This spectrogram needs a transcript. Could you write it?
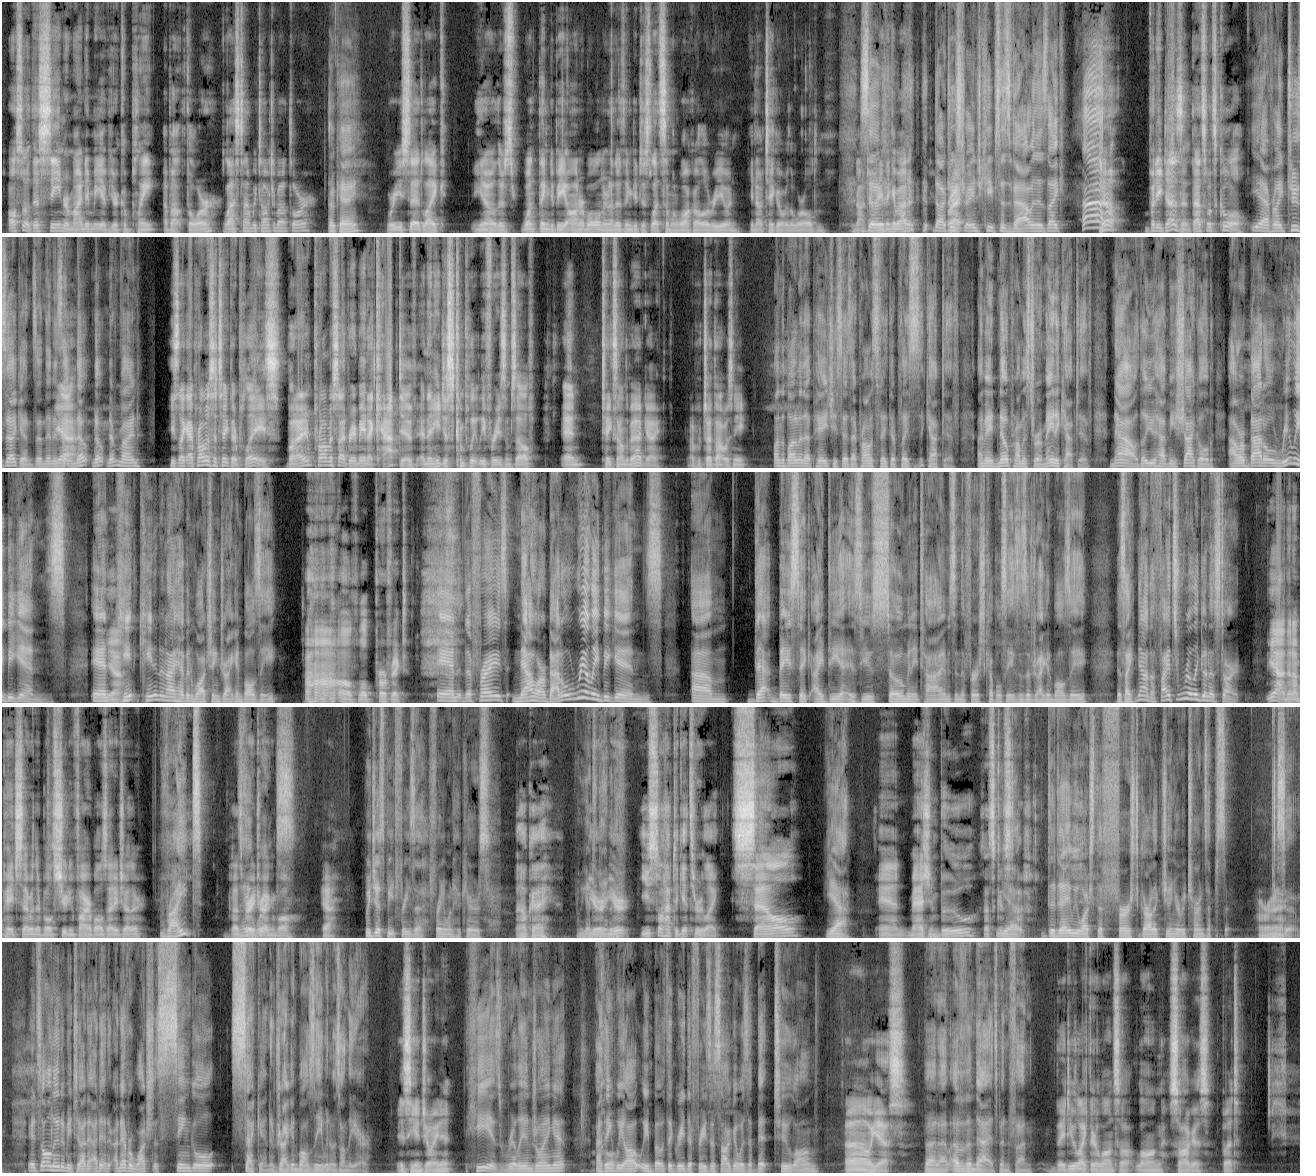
Also, this scene reminded me of your complaint about Thor last time we talked about Thor, Okay. where you said like, you know, there's one thing to be honorable and another thing to just let someone walk all over you and you know take over the world and not So- do anything about it. Doctor Right? Strange keeps his vow and is like, ah, No, but he doesn't. That's what's cool. yeah, for like two seconds. And then it's Yeah. like, nope, nope, never mind. He's like, I promised to take their place, but I didn't promise I'd remain a captive. And then he just completely frees himself and takes on the bad guy, uh, which I thought was neat. On the bottom of that page, he says, I promised to take their place as a captive. I made no promise to remain a captive. Now, though you have me shackled, our battle really begins. And Yeah. Keenan and I have been watching Dragon Ball Z. Uh, oh, well, perfect. And the phrase, now our battle really begins. Um, that basic idea is used so many times in the first couple seasons of Dragon Ball Z. It's like, now the fight's really going to start. Yeah, and then on page seven, they're both shooting fireballs at each other. Right? That's Hey, very Dragon. Ball. Yeah. We just beat Frieza for anyone who cares. Okay. We got You're, you're, the, you still have to get through like Cell Yeah. And Majin Buu. That's good Yeah. stuff. Today we watched the first Garlic Jr. Returns episode. All right. So it's all new to me too. I, I, I never watched a single second of Dragon Ball Z when it was on the air. Is he enjoying it? He is really enjoying it. I think we all we both agreed the Frieza saga was a bit too long, Oh, yes. but um, other than that, it's been fun. They do like their long, sa- long sagas, but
